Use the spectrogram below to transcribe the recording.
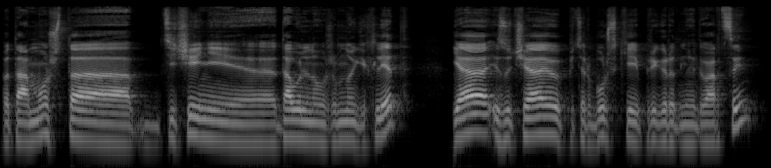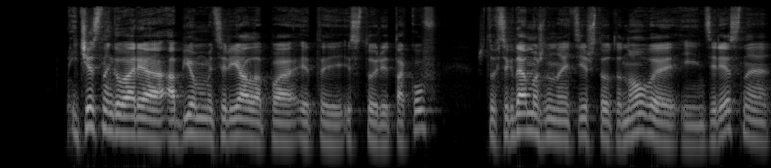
потому что в течение довольно уже многих лет я изучаю петербургские пригородные дворцы. И, честно говоря, объем материала по этой истории таков, что всегда можно найти что-то новое и интересное.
